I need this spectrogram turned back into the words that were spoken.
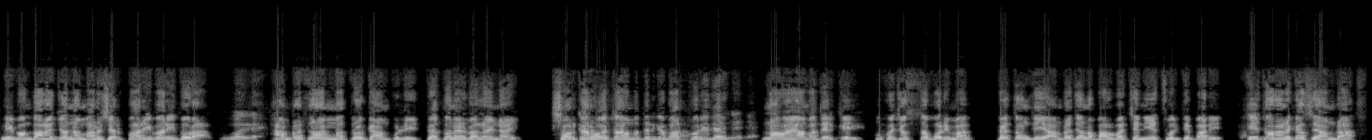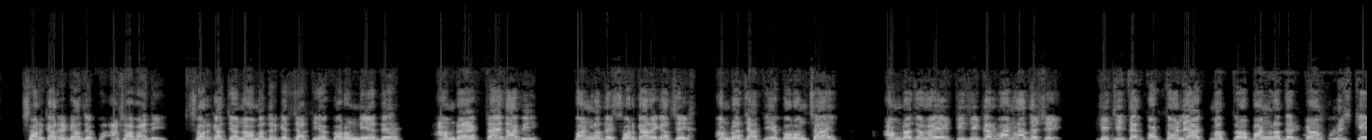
নিবন্ধনের জন্য মানুষের পারিবারিক দৌড়া আমরা নামমাত্র গ্রাম পুলিশ বেতনের বেলায় নাই। সরকার হয়তো আমাদেরকে বাদ করে দেয় না হয় আমাদেরকে উপযুক্ত পরিমাণ বেতন দিয়ে আমরা যেন বাল বাচ্চা নিয়ে চলতে পারি। এই ধরনের কাছে আমরা সরকারের কাছে আশাবাদী। সরকার যেন আমাদেরকে জাতীয়করণ নিয়ে দেয়। আমরা একটাই দাবি বাংলাদেশ সরকারের কাছে আমরা জাতীয়করণ চাই। আমরা যেন এই ডিজিটাল বাংলাদেশে ডিজিটাল করতে হলে একমাত্র বাংলাদেশ গ্রাম পুলিশকে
